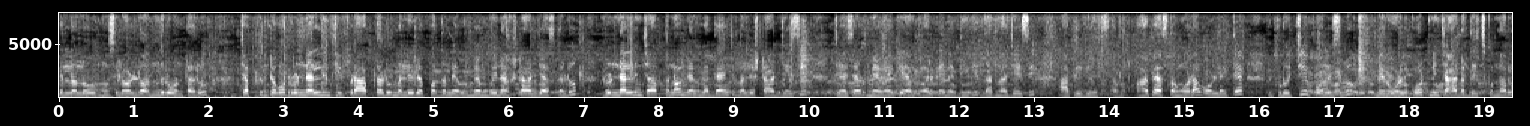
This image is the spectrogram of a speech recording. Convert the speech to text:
పిల్లలు ముసలోళ్ళు అందరూ ఉంటారు. చెప్తుంటే కూడా రెండు నెలల నుంచి ఇప్పుడు ఆపుతాడు మళ్ళీ రేపు పొద్దున్న మేము పోయినాక స్టార్ట్ చేస్తాడు. రెండు నెలల నుంచి ఆపుతున్నాం నేను మధ్యాహ్నం నుంచి మళ్ళీ స్టార్ట్ చేసి చేశాడు మేమైతే ఎంతవరకైనా దిగి ధర్నా చేసి ఆపి గెలుస్తాము. ఆపేస్తాం కూడా. వాళ్ళైతే ఇప్పుడు వచ్చి పోలీసులు మీరు వాళ్ళు కోర్టు నుంచి ఆర్డర్ తెచ్చుకున్నారు.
